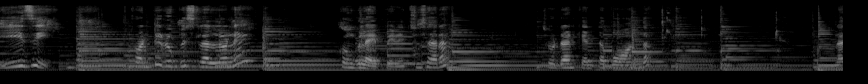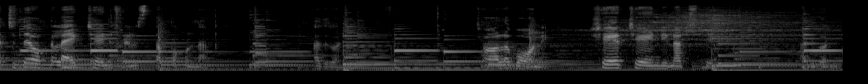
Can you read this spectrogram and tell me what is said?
ఈజీ. ట్వంటీ రూపీస్లలోనే కొంగులు అయిపోయినాయి. చూసారా? చూడడానికి ఎంత బాగుందో. నచ్చితే ఒక లైక్ చేయండి ఫ్రెండ్స్ తప్పకుండా. అదిగోండి. చాలా బాగున్నాయి. షేర్ చేయండి నచ్చితే. అదిగోండి.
